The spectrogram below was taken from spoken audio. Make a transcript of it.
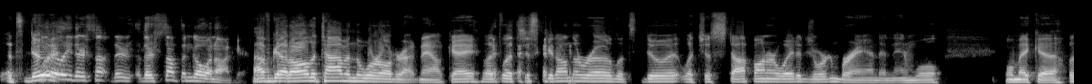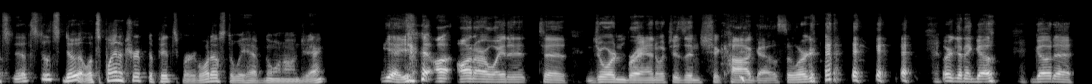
Let's do clearly it. there's some there's there's something going on here. I've got all the time in the world right now. Okay, let's let's just get on the road. Let's do it. Let's just stop on our way to Jordan Brand, and and we'll we'll make a let's let's let's do it. Let's plan a trip to Pittsburgh. What else do we have going on, Jack? Yeah, yeah, on, on our way to, to Jordan Brand, which is in Chicago. so we're gonna we're gonna go go to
